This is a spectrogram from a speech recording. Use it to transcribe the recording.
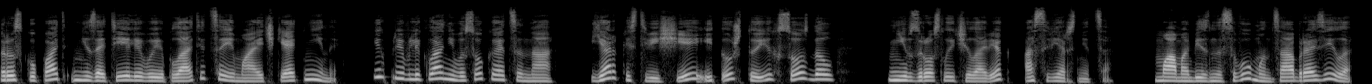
раскупать незатейливые платьица и маечки от Нины. Их привлекла невысокая цена, яркость вещей и то, что их создал не взрослый человек, а сверстница. Мама бизнесвумен сообразила,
